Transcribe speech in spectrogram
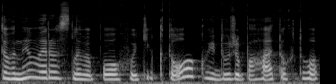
То вони виросли в епоху Тіктоку, і дуже багато хто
